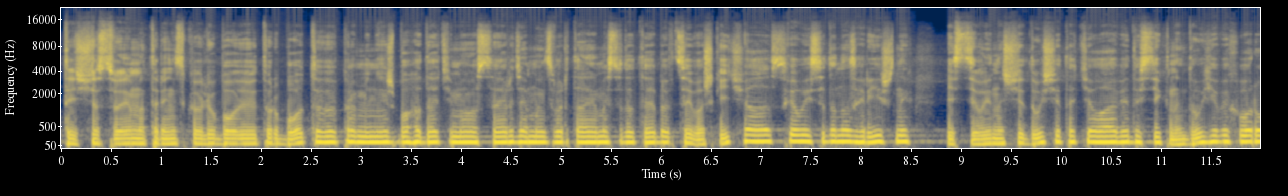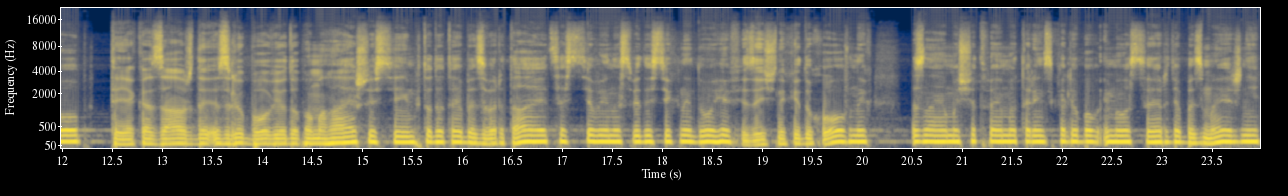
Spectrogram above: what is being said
Ти, що своєю материнською любов'ю і турботою випромінюєш благодаті милосердя, ми звертаємося до тебе в цей важкий час, схилися до нас грішних і зціли наші душі та тіла від усіх недугів і хвороб. Ти, яка завжди з любов'ю допомагаєш усім, хто до тебе звертається, зціли нас від усіх недугів, фізичних і духовних. Знаємо, що твоя материнська любов і милосердя безмежні,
